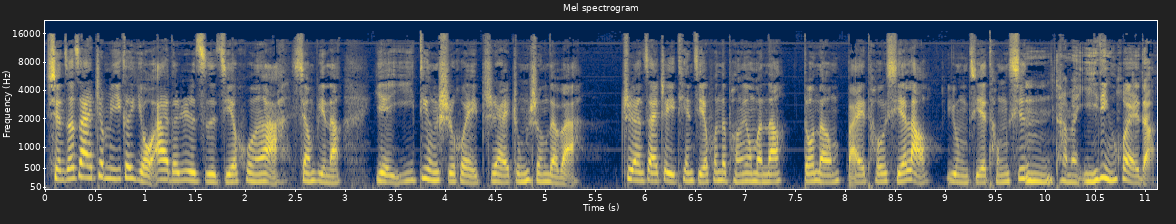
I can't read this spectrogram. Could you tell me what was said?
选择在这么一个有爱的日子结婚啊，相比呢也一定是会挚爱终生的吧。志愿在这一天结婚的朋友们呢，都能白头偕老，永结同心。嗯，他们一定会的。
